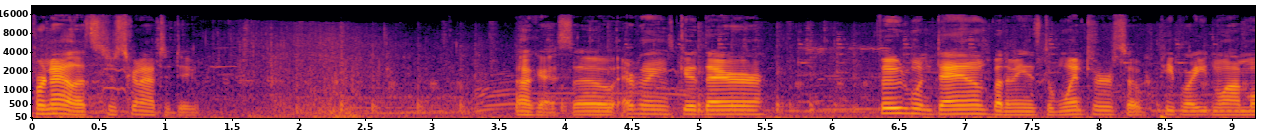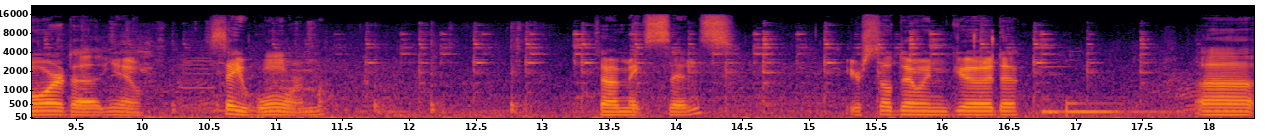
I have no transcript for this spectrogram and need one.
for now, that's just gonna have to do. Okay, so everything's good there. Food went down, but I mean, it's the winter, so people are eating a lot more to, you know, stay warm. So it makes sense. You're still doing good. Uh,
